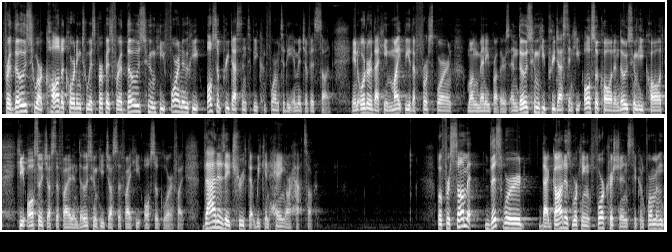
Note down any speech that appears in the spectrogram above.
For those who are called according to his purpose, for those whom he foreknew, he also predestined to be conformed to the image of his Son, in order that he might be the firstborn among many brothers. And those whom he predestined, he also called, and those whom he called, he also justified, and those whom he justified, he also glorified. That is a truth that we can hang our hats on. But for some, this word that God is working for Christians to conform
